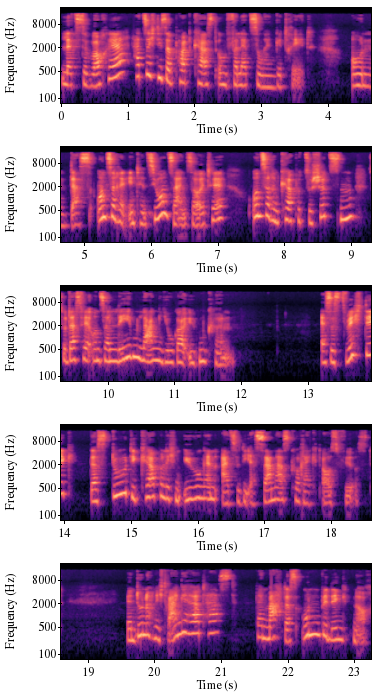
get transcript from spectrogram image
Letzte Woche hat sich dieser Podcast um Verletzungen gedreht und dass unsere Intention sein sollte, unseren Körper zu schützen, sodass wir unser Leben lang Yoga üben können. Es ist wichtig, dass du die körperlichen Übungen, also die Asanas, korrekt ausführst. Wenn du noch nicht reingehört hast, dann mach das unbedingt noch.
